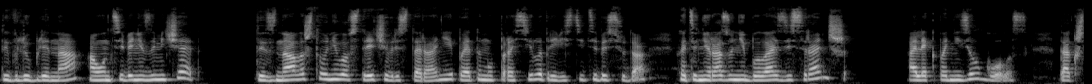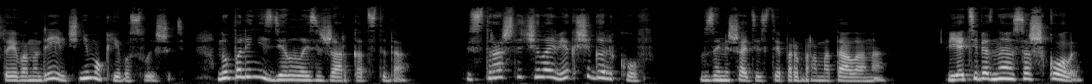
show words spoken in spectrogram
Ты влюблена, а он тебя не замечает? Ты знала, что у него встреча в ресторане, и поэтому просила привести тебя сюда, хотя ни разу не была здесь раньше? Олег понизил голос, так что Иван Андреевич не мог его слышать. Но Полине сделалось жарко от стыда. — Ты страшный человек, Щегольков! — в замешательстве пробормотала она. — Я тебя знаю со школы.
